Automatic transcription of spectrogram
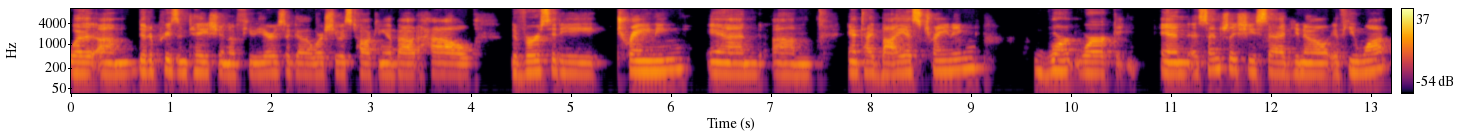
um, did a presentation a few years ago where she was talking about how diversity training and um, anti-bias training weren't working. And essentially she said you know if you want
